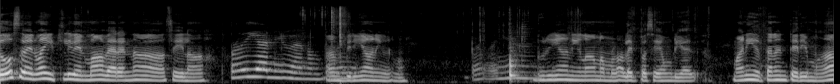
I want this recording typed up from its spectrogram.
தோசை வேணுமா இட்லி வேணுமா வேற என்ன செய்யலாம்? பிரியாணி வேணும் ஆ பிரியாணி. வேணும். பிரியாணி. பிரியாணிலாம் நம்மளால் இப்போ செய்ய முடியாது. மணி எத்தனைன்னு தெரியுமா?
